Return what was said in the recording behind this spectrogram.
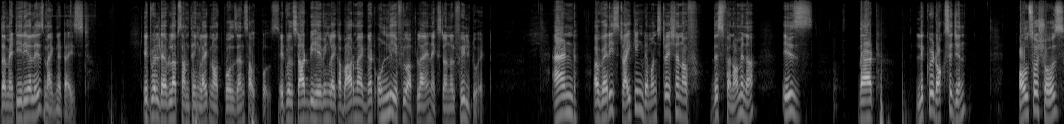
the material is magnetized it will develop something like north poles and south poles. It will start behaving like a bar magnet only if you apply an external field to it. And a very striking demonstration of this phenomena is that liquid oxygen also shows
